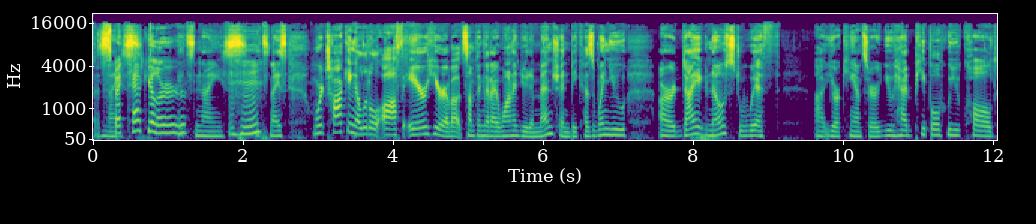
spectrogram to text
a nice, Spectacular. it's nice. It's nice. We're talking a little off air here about something that I wanted you to mention because when you are diagnosed with uh, your cancer, you had people who you called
